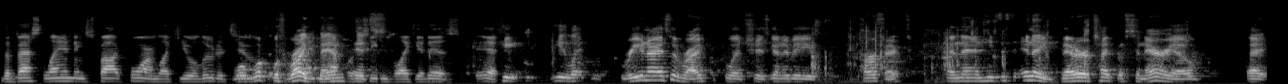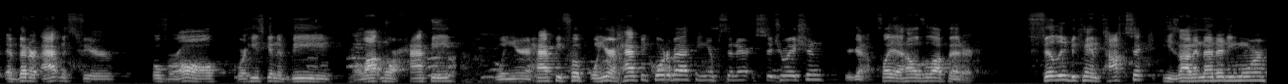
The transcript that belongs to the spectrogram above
the best landing spot for him, like you alluded to, Well, look with Reich, man. It seems like it is. It. He he reunites with Reich, which is going to be perfect, and then he's just in a better type of scenario, a, a better atmosphere overall, where he's going to be a lot more happy. When you're a happy foot, when you're a happy quarterback in your scenario, situation, you're going to play a hell of a lot better. Philly became toxic. He's not in that anymore.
